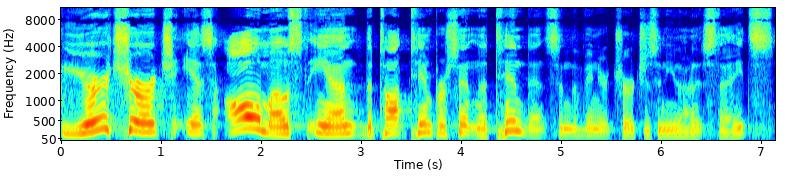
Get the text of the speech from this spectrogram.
Your church is almost in the top 10% in attendance in the vineyard churches in the United States.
